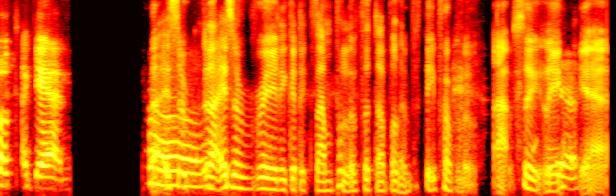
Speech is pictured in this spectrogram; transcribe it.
cooked again. That is a Oh. that is a really good example of the double empathy problem. Absolutely. Yes. Yeah.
